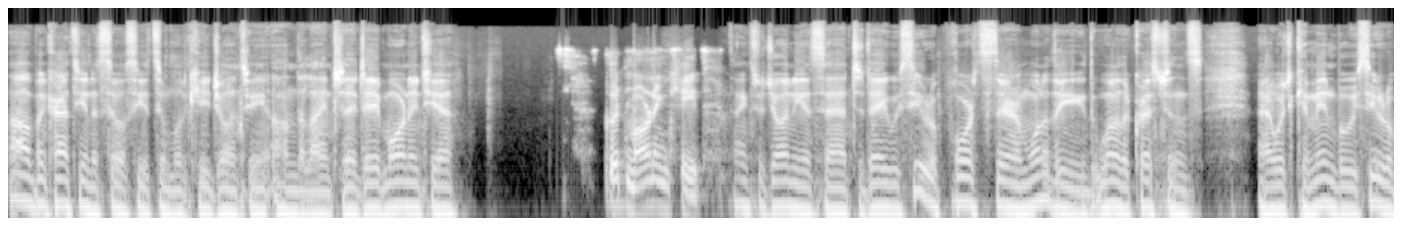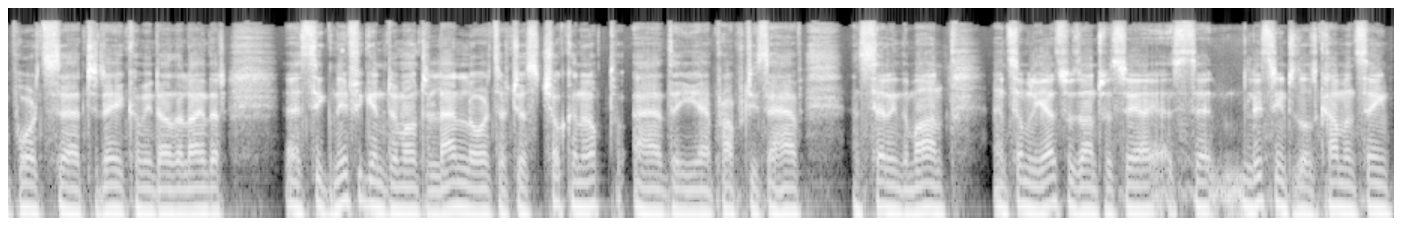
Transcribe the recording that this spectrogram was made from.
oh McCarthy and Associates in Mulkey joins me on the line today. Dave, morning to you. Good morning, Keith. Thanks for joining us uh, today. We see reports there, and one of the one of the questions uh, which came in, but we see reports uh, today coming down the line that a significant amount of landlords are just chucking up uh, the uh, properties they have and selling them on. And somebody else was on to say, I said, listening to those comments, saying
